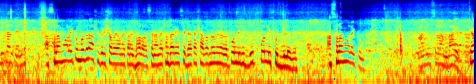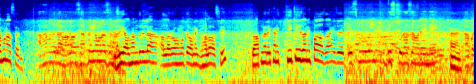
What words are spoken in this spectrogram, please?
বিকাল টাইমে আসসালামু আলাইকুম বন্ধুরা আশা করি সবাই অনেক অনেক ভালো আছেন। আমি এখন দাঁড়িয়ে আছি ঢাকা সাবার নবীনগর পল্লী বিদ্যুৎ পল্লী ফুড ভিলেজে আসসালামু আলাইকুম। ভাই। কেমন আছেন? আলহামদুলিল্লাহ ভালো আছি। আপনি কেমন আছেন জি আলহামদুলিল্লাহ আল্লাহর রহমতে অনেক ভালো আছি। তো আপনার এখানে কি কি জানি পাওয়া যায়? যে স্মোকিং বিস্কুট আছে আমার এনে হ্যাঁ। তারপর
